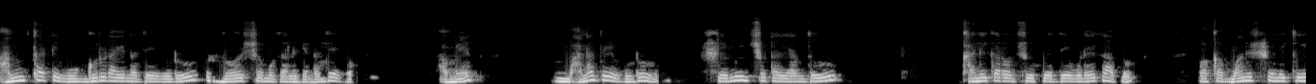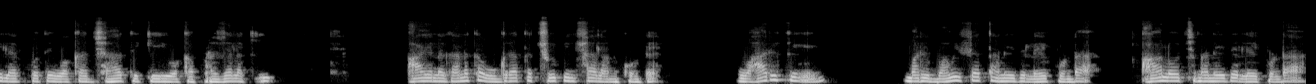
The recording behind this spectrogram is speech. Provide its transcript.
అంతటి ఉగ్రుడైన దేవుడు రోషము కలిగిన దేవుడు. ఆమె మన దేవుడు క్షమించుట ఎందు కనికరం చూపే దేవుడే కాదు. ఒక మనుషునికి లేకపోతే ఒక జాతికి ఒక ప్రజలకి ఆయన గనక ఉగ్రత చూపించాలనుకుంటే వారికి మరి భవిష్యత్ అనేది లేకుండా ఆలోచన అనేది లేకుండా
